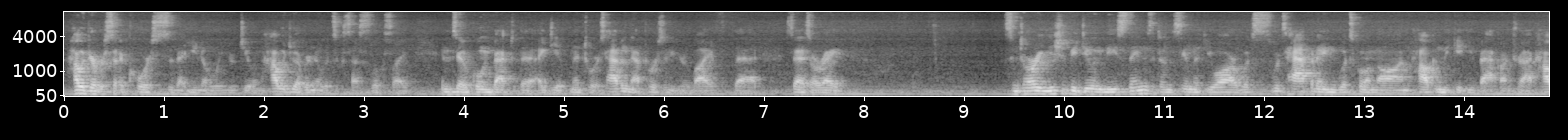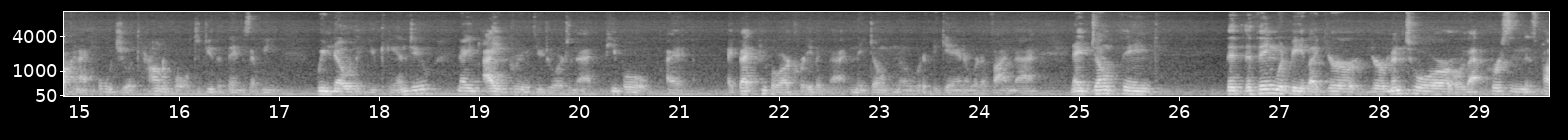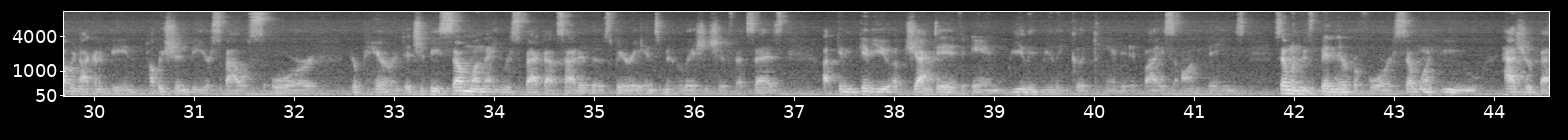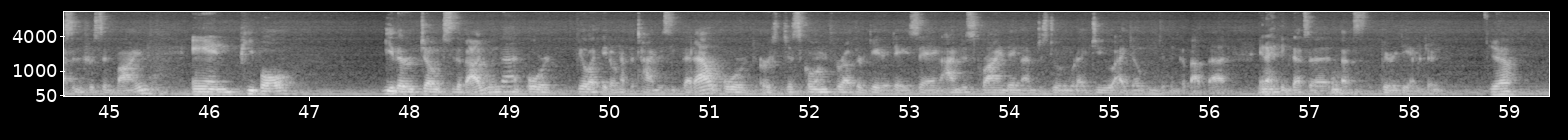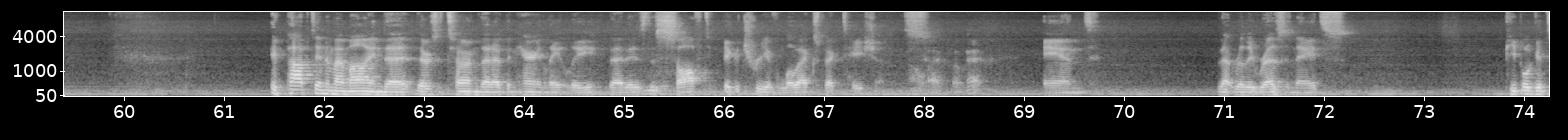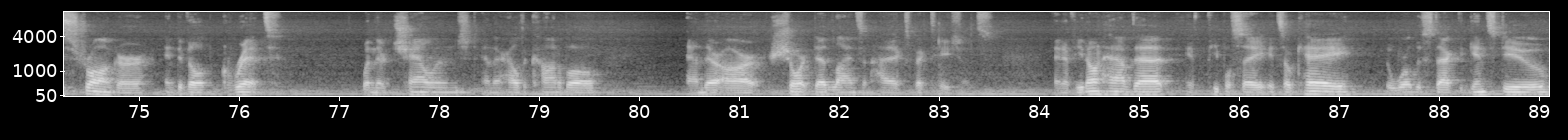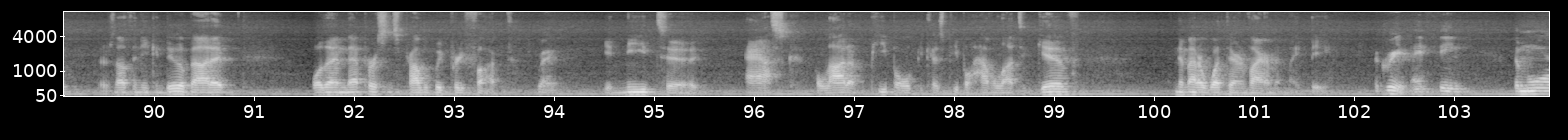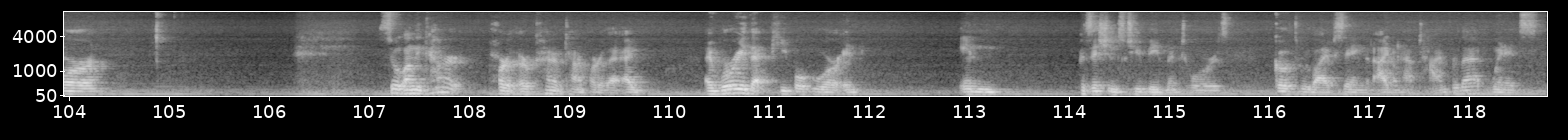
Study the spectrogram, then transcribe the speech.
how would you ever set a course so that you know what you're doing? How would you ever know what success looks like? And so going back to the idea of mentors, having that person in your life that says, all right, Sentari, you should be doing these things. It doesn't seem like you are. What's what's happening? What's going on? How can we get you back on track? How can I hold you accountable to do the things that we we know that you can do? And I, agree with you, George, in that people I I bet people are craving that and they don't know where to begin or where to find that. And I don't think the, the thing would be like your your mentor or that person is probably not going to be and probably shouldn't be your spouse or your parent. It should be someone that you respect outside of those very intimate relationships that says can give you objective and really really good candid advice on things. Someone who's been there before, someone who has your best interest in mind, and people either don't see the value in that or feel like they don't have the time to seek that out or are just going throughout their day to day saying, I'm just grinding, I'm just doing what I do, I don't need to think about that and I think that's a that's very damaging. Yeah. It popped into my mind that there's a term that I've been hearing lately that is the hmm. soft bigotry of low expectations. Oh, okay. And that really resonates. People get stronger and develop grit when they're challenged and they're held accountable and there are short deadlines and high expectations. And if you don't have that, if people say it's okay, the world is stacked against you, there's nothing you can do about it, well, then that person's probably pretty fucked. Right. You need to ask a lot of people because people have a lot to give, no matter what their environment might be. Agreed. I think the more so on the counter part or kind of counterpart of that, I I worry that people who are in in positions to be mentors go through life saying that I don't have time for that when it's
